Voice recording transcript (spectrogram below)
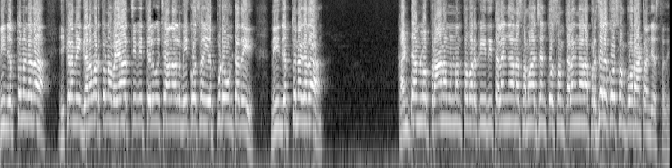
నేను చెప్తున్నా కదా ఇక్కడ మీ కనబడుతున్న వయార్ టీవీ తెలుగు ఛానల్ మీకోసం ఎప్పుడూ ఉంటుంది. నేను చెప్తున్నా కదా కంఠంలో ప్రాణం ఉన్నంత వరకు ఇది తెలంగాణ సమాజం కోసం తెలంగాణ ప్రజల కోసం పోరాటం చేస్తుంది.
